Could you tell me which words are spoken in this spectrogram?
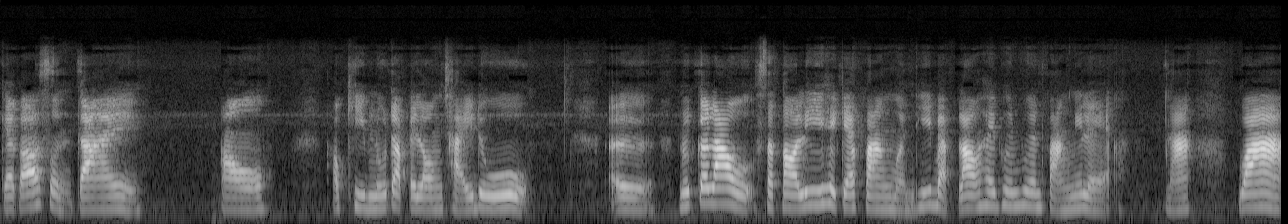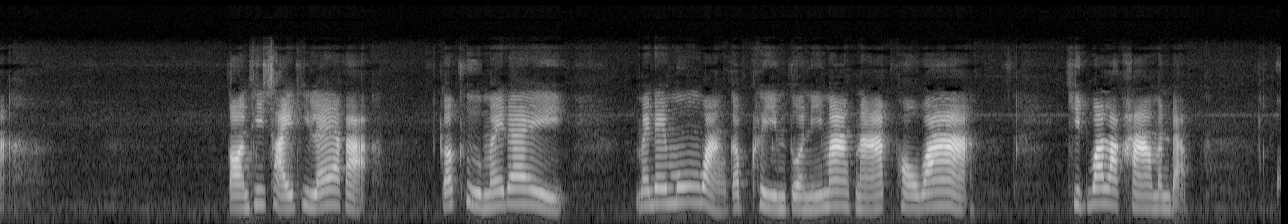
แกก็สนใจ เอา เอาครีมนุชไปลองใช้ดู เออ นุชก็เล่าสตอรี่ให้แกฟังเหมือนที่แบบเล่าให้เพื่อนๆฟังนี่แหละนะว่า ตอนที่ใช้ทีแรกอะ่ะ ก็คือไม่ได้ไม่ได้มุ่งหวังกับครีมตัวนี้มากนัก เพราะว่าคิดว่าราคามันแบบโค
